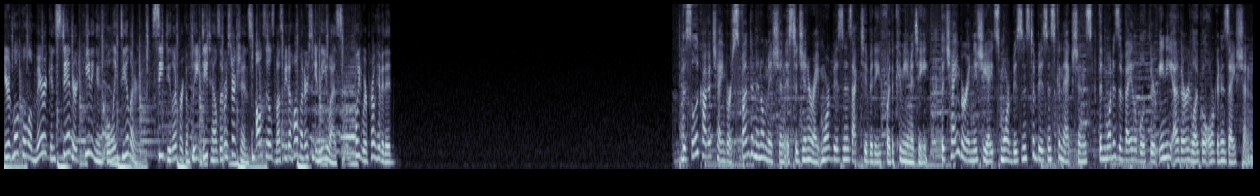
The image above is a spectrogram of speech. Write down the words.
your local American Standard Heating and Cooling dealer. See dealer for complete details and restrictions. All sales must be to homeowners in the U.S. Void where prohibited. The Sylacauga Chamber's fundamental mission is to generate more business activity for the community. The Chamber initiates more business to business connections than what is available through any other local organization.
